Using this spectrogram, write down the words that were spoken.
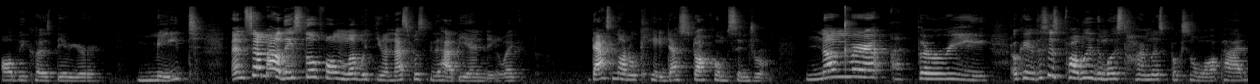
all because they're your mate and somehow they still fall in love with you and that's supposed to be the happy ending like that's not okay that's stockholm syndrome number three. Okay this is probably the most harmless books on wattpad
